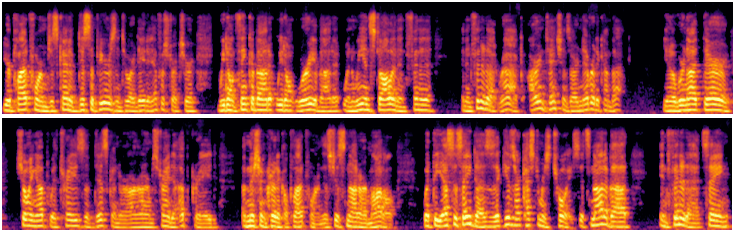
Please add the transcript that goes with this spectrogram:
your platform just kind of disappears into our data infrastructure. We don't think about it. We don't worry about it. When we install an Infinita, an Infinidat rack, our intentions are never to come back. You know, we're not there showing up with trays of disk under our arms trying to upgrade a mission critical platform. That's just not our model. What the SSA does is it gives our customers choice. It's not about Infinidat saying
